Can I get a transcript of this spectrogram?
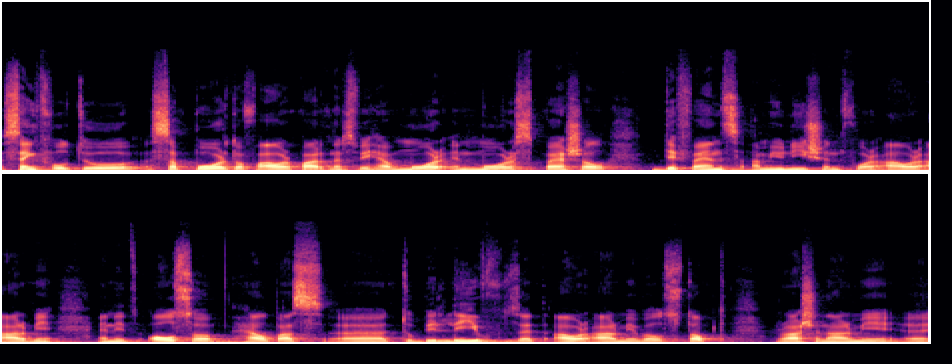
thankful to support of our partners, we have more and more special defense ammunition for our army, and it also help us uh, to believe that our army will stop Russian army uh,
